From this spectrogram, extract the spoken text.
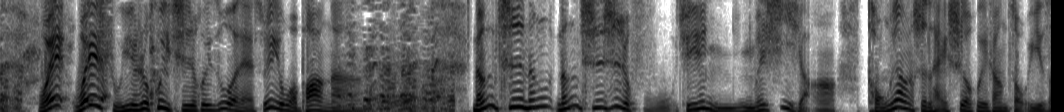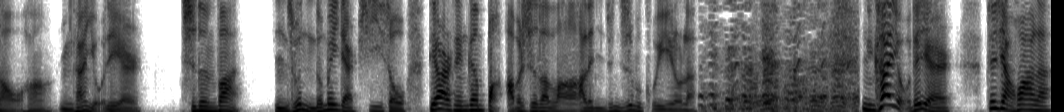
我也我也属于是会吃会做的，所以我胖啊。能吃能能吃是福。其实你你们细想啊，同样是来社会上走一遭哈，你看有的人吃顿饭，你说你都没点吸收，第二天跟粑粑似的拉了，你说你是不是亏着了？你看有的人这讲话了，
